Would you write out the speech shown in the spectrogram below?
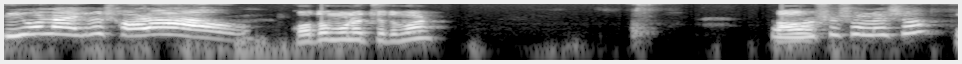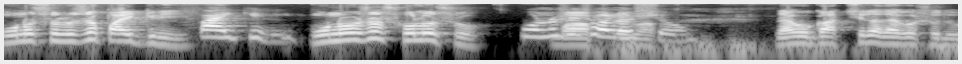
দিও না এগুলো সরাও। কত মনে হচ্ছে তোমার? পনেরোশো ষোলোশো? পনেরো ষোলোশো পাইকারি। পাইকারি। পনেরোশো ষোলোশো। পনেরোশো ষোলোশো। দেখো গাচ্ছিটা দেখো শুধু।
